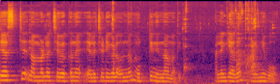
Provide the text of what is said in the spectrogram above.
ജസ്റ്റ് നമ്മൾ വെക്കുന്ന ഇലച്ചെടികൾ ഒന്ന് മുട്ടി നിന്നാൽ മതി. അല്ലെങ്കിൽ അത് അളിഞ്ഞു പോകും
